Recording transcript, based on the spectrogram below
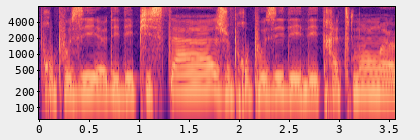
proposer des dépistages, proposer des, traitements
